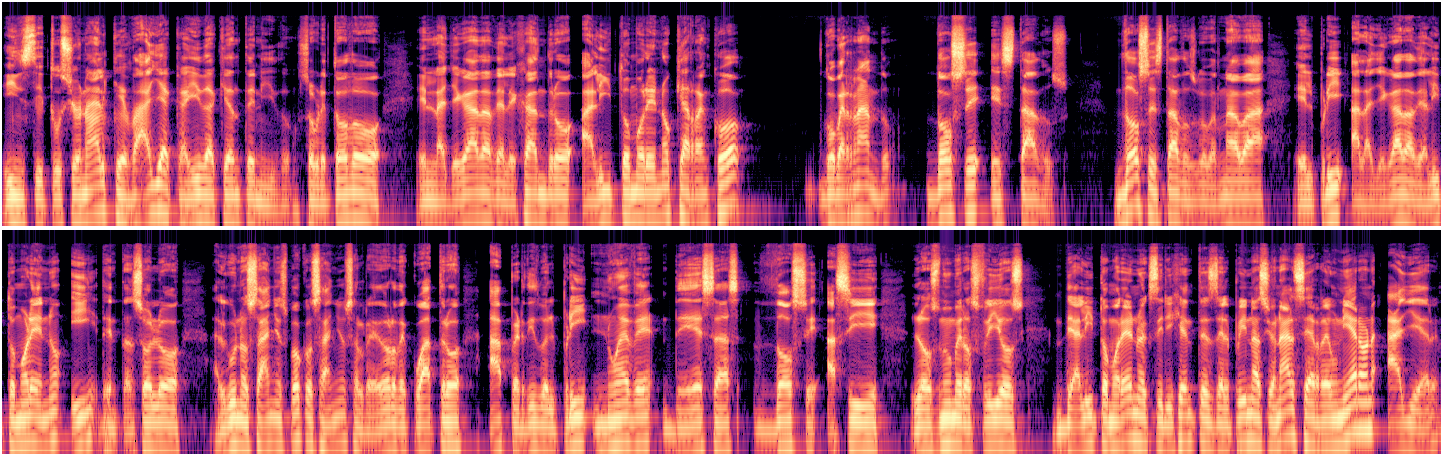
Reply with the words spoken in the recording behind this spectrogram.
Institucional, que vaya caída que han tenido, sobre todo en la llegada de Alejandro Alito Moreno, que arrancó gobernando 12 estados. 12 estados gobernaba el PRI a la llegada de Alito Moreno y de tan solo algunos años, pocos años, alrededor de cuatro, ha perdido el PRI nueve de esas 12. Así, los números fríos de Alito Moreno, exdirigentes del PRI nacional, se reunieron ayer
